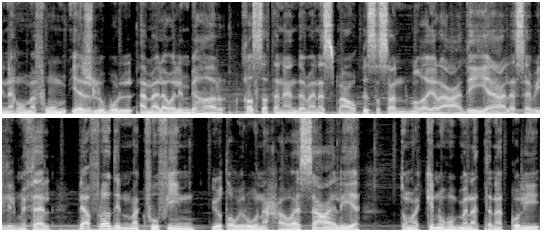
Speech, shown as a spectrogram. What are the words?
إنه مفهوم يجلب الأمل والانبهار خاصة عندما نسمع قصصا غير عادية على سبيل المثال لأفراد مكفوفين يطورون حواس عالية تمكنهم من التنقل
